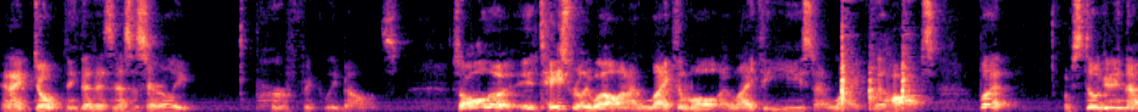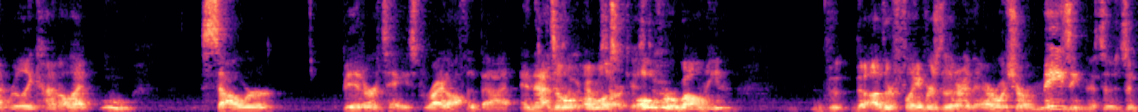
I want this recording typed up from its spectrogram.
and I don't think that it's necessarily perfectly balanced. So although it tastes really well, and I like the malt, I like the yeast, I like the hops, but I'm still getting that really kind of like ooh sour, bitter taste right off the bat, and that's I al- what kind of sour almost taste to it. overwhelming the, the other flavors that are there, which are amazing. It's a, it's a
